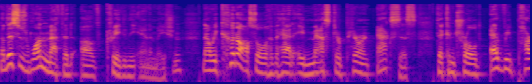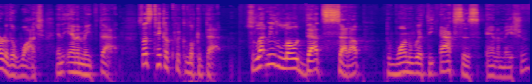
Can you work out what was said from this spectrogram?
Now this is one method of creating the animation. Now we could also have had a master parent axis that controlled every part of the watch and animate that. So let's take a quick look at that. So let me load that setup, the one with the axis animation.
